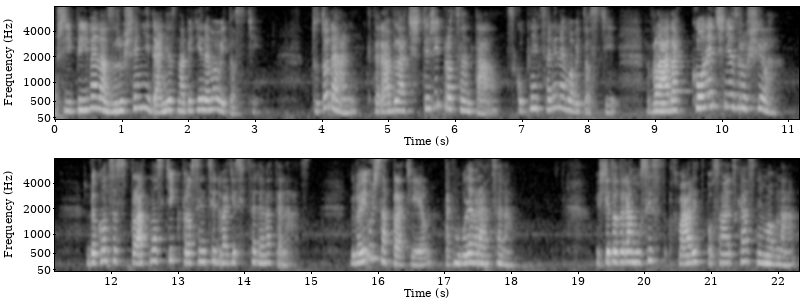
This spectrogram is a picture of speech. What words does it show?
Připíme na zrušení daně z nabití nemovitosti. Tuto daň, která byla 4% z kupní ceny nemovitosti, vláda konečně zrušila. Dokonce z platnosti k prosinci 2019. Kdo ji už zaplatil, tak mu bude vrácena. Ještě to teda musí schválit poslanecká sněmovna,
